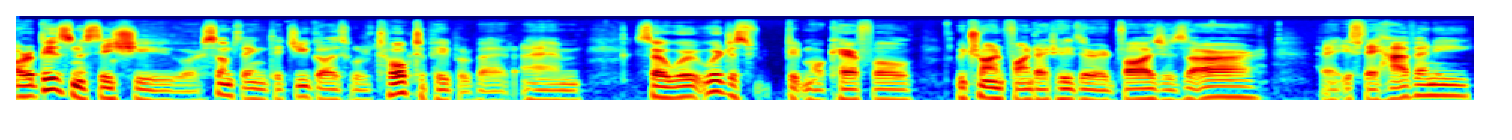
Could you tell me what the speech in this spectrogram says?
or a business issue or something that you guys will talk to people about. Um, so we're we're just a bit more careful. We try and find out who their advisors are, uh, if they have any.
